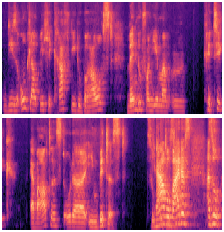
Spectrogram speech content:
diese unglaubliche Kraft, die du brauchst, wenn du von jemandem Kritik erwartest oder ihn bittest. Ja, wobei das, also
